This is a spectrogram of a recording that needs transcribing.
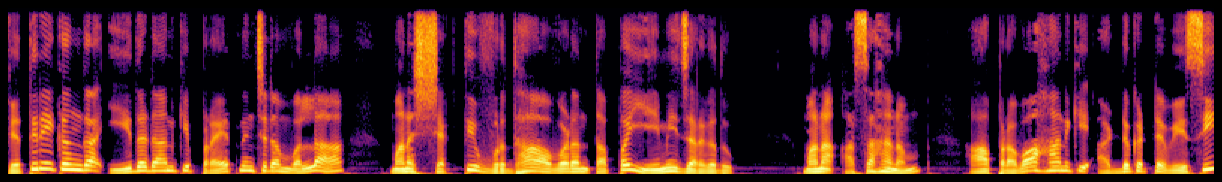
వ్యతిరేకంగా ఈదడానికి ప్రయత్నించడం వల్ల మన శక్తి వృధా అవ్వడం తప్ప ఏమీ జరగదు. మన అసహనం ఆ ప్రవాహానికి అడ్డుకట్ట వేసి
